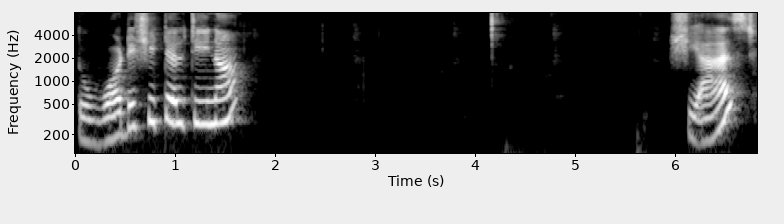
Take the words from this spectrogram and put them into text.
So, what did she tell Tina? She asked,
